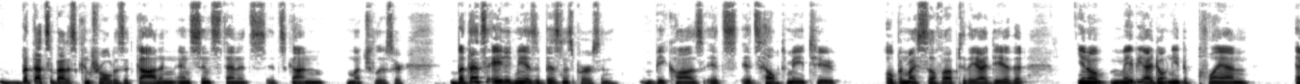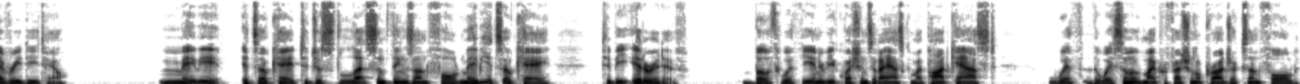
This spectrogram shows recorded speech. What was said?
But that's about as controlled as it got, and, and since then it's it's gotten much looser. But that's aided me as a business person because it's it's helped me to open myself up to the idea that you know, maybe I don't need to plan every detail. Maybe it's okay to just let some things unfold. Maybe it's okay to be iterative, both with the interview questions that I ask on my podcast, with the way some of my professional projects unfold,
